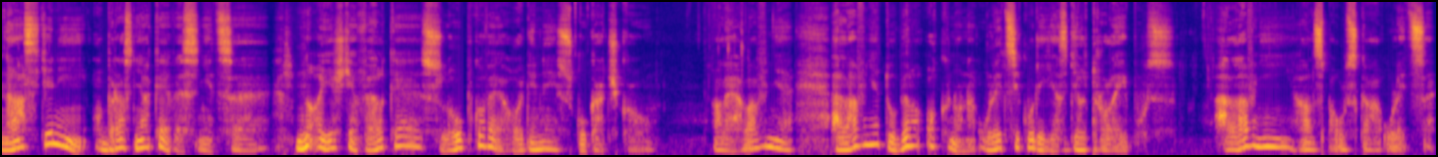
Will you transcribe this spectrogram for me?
nástěný obraz nějaké vesnice, no a ještě velké sloupkové hodiny s kukačkou. Ale hlavně, hlavně tu bylo okno na ulici, kudy jezdil trolejbus hlavní Hanspaulská ulice.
